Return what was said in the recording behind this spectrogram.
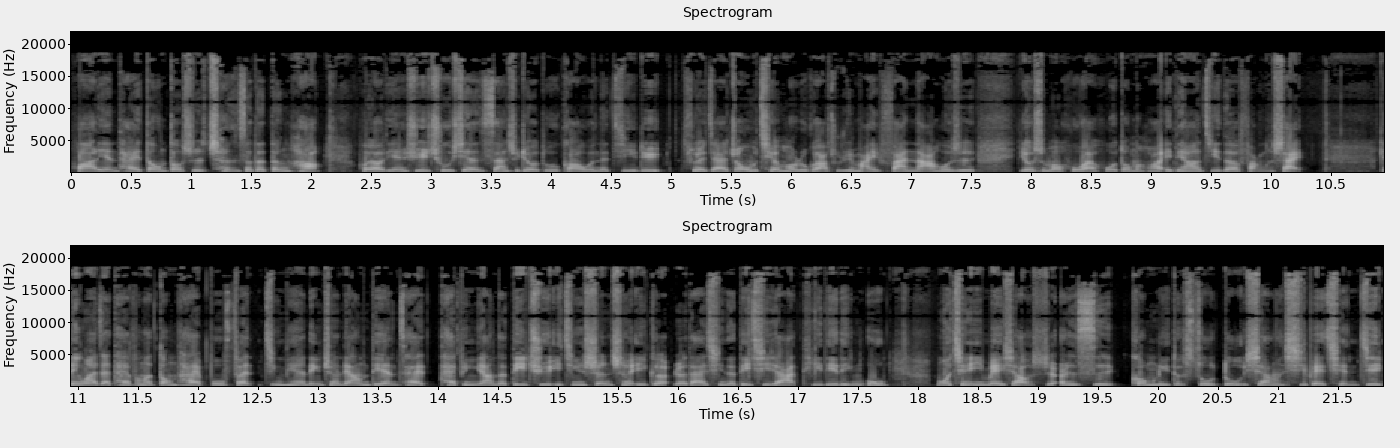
花莲、台东都是橙色的灯号，会有连续出现三十六度高温的几率。所以在中午前后，如果要出去买饭呐、啊，或是有什么户外活动的话，一定要记得防晒。另外，在台风的动态部分，今天凌晨两点，在太平洋的地区已经生成一个热带性的低气压 TD 零五，目前以每小时二十四公里的速度向西北前进。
